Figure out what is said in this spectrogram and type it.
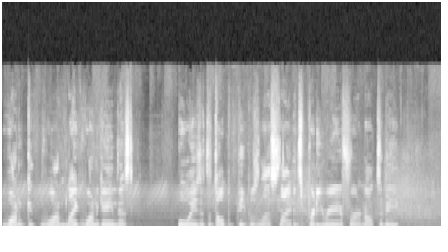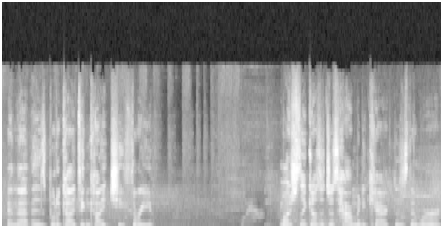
one one like one game that's always at the top of people's list. Like it's pretty rare for it not to be, and that is Budokai Tenkaichi 3 mostly because of just how many characters there were,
